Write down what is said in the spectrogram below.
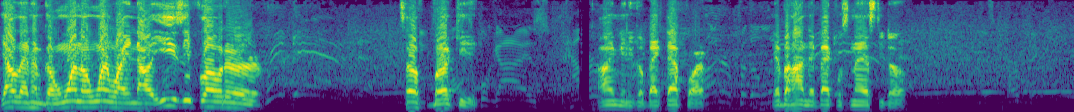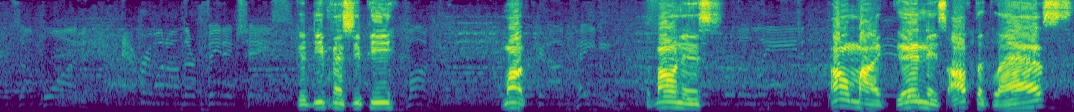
Y'all let him go one on one right now. Easy floater. Tough bucket. I ain't mean to go back that far. That behind that back was nasty though. Good defense, GP. Monk The bonus. Oh my goodness. Off the glass.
